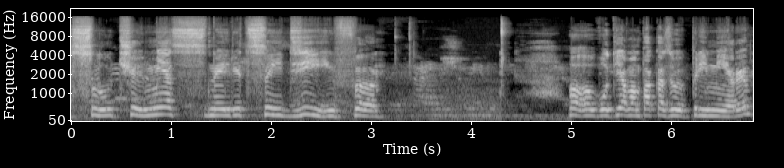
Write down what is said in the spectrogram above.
случай местный рецидив. Вот я вам показываю примеры.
